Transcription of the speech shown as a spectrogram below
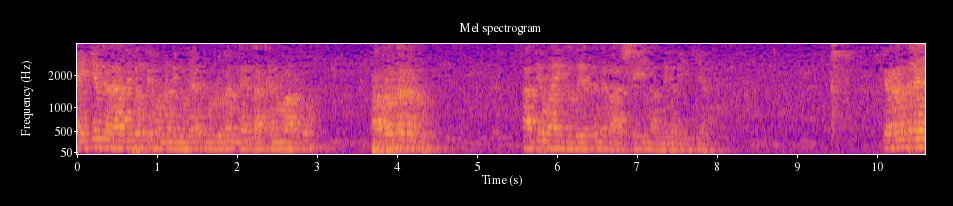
ഐക്യ ജനാധിപത്യ മുന്നണിയുടെ മുഴുവൻ നേതാക്കന്മാർക്കും പ്രവർത്തകർക്കും ആദ്യമായി ഹൃദയത്തിന്റെ ഭാഷയിൽ നന്ദി അറിയിക്കുകയാണ്. കേരളത്തിലെ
